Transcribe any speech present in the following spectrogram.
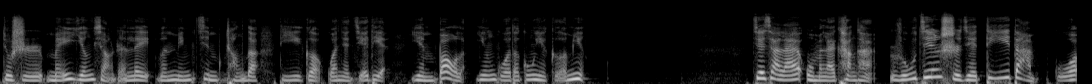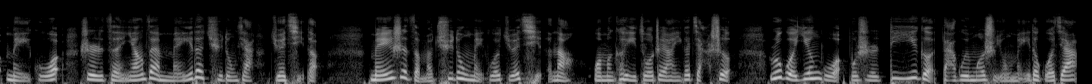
就是煤影响人类文明进程的第一个关键节点，引爆了英国的工业革命。接下来，我们来看看如今世界第一大国美国是怎样在煤的驱动下崛起的。煤是怎么驱动美国崛起的呢？我们可以做这样一个假设：如果英国不是第一个大规模使用煤的国家，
